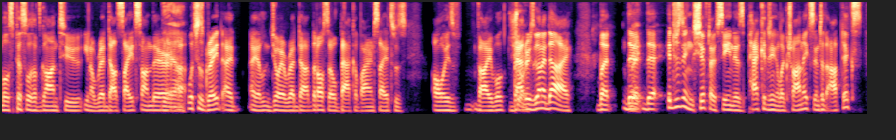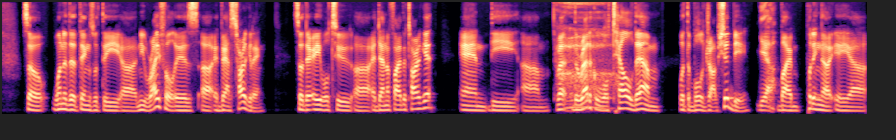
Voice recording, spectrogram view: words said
most pistols have gone to you know red dot sights on there, Yeah. uh, which is great. I I enjoy a red dot, but also backup iron sights was always valuable. Sure. Battery's gonna die, but the Right. the interesting shift I've seen is packaging electronics into the optics. So one of the things with the uh, new rifle is uh, advanced targeting. So they're able to uh, identify the target, and the um, re- the reticle will tell them what the bullet drop should be yeah. by putting a, a uh,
